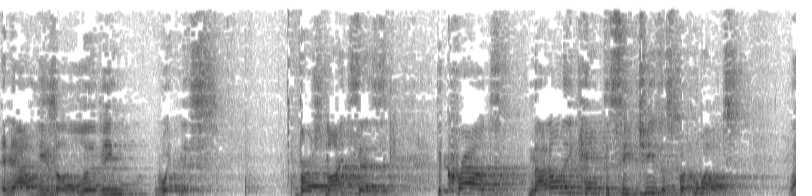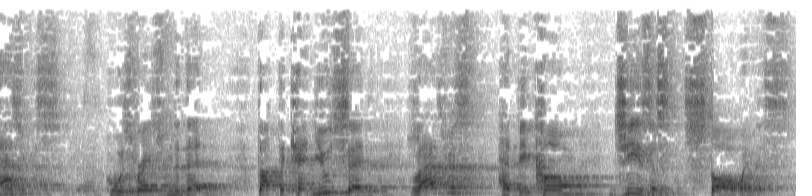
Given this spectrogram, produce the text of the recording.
And now he's a living witness. Verse 9 says, the crowds not only came to see Jesus, but who else? Lazarus, who was raised from the dead. Dr. Kent Hughes said Lazarus had become Jesus' star witness.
